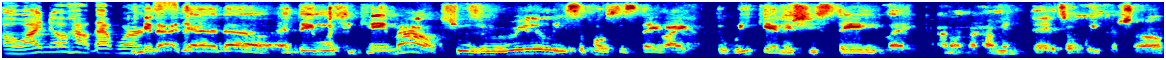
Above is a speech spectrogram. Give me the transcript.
Oh, I know how that works. You know, yeah, no. And then when she came out, she was really supposed to stay like the weekend, and she stayed like I don't know how many days, a week or so.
